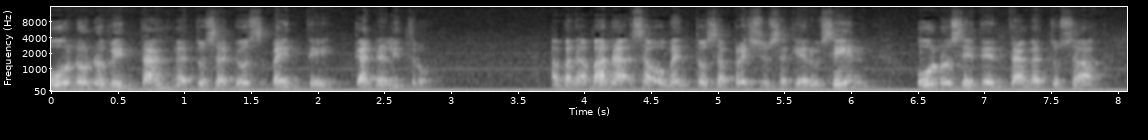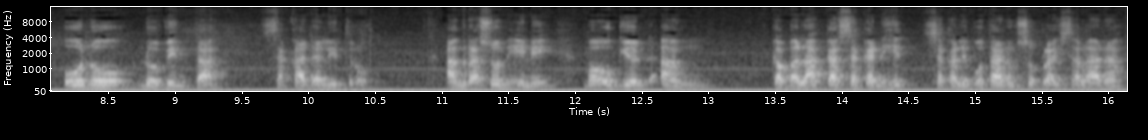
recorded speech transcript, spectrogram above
1.90 ngadto sa 2.20 kada litro ang bana sa aumento sa presyo sa kerosene, 1.70 ngadto sa 1.90 sa kada litro. Ang rason ini maugyod ang kabalaka sa kanihit sa kalibutanong supply sa lana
